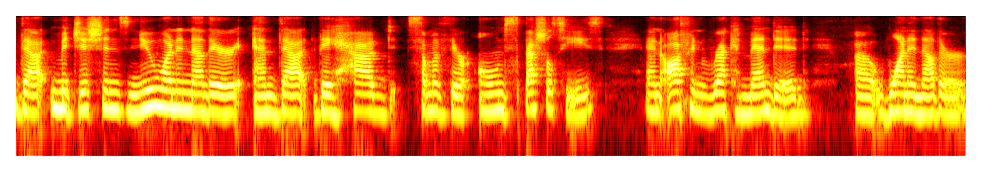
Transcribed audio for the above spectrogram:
that magicians knew one another and that they had some of their own specialties and often recommended uh, one another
